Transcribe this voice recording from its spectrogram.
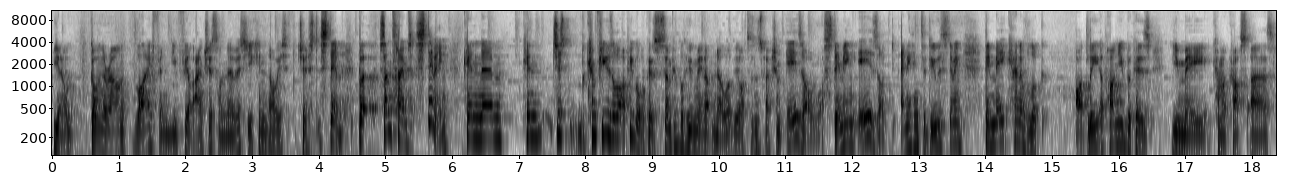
you know, going around life and you feel anxious or nervous, you can always just stim. But sometimes stimming can um, can just confuse a lot of people because some people who may not know what the autism spectrum is or what stimming is or anything to do with stimming, they may kind of look oddly upon you because you may come across as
